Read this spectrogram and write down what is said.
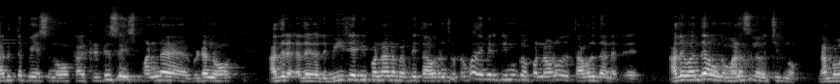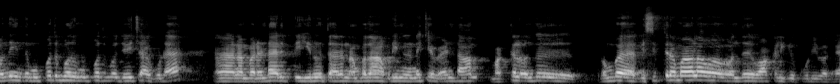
கருத்தை பேசணும் கிரிட்டிசைஸ் பண்ண விடணும். அது அது அது பிஜேபி பண்ணா நம்ம எப்படி தவறுன்னு சொல்றோமோ அதே மாதிரி திமுக பண்ணாலும் அது தவறு தானே அது. அதை வந்து அவங்க மனசுல வச்சுக்கணும். நம்ம வந்து இந்த முப்பத்தொன்பது முப்பத்தொன்பது ஜெயிச்சா கூட நம்ம ரெண்டாயிரத்தி இருபத்தாறு நம்ம தான் அப்படின்னு நினைக்க வேண்டாம். மக்கள் வந்து ரொம்ப விசித்திரமாலாம் வந்து வாக்களிக்க கூடியவங்க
